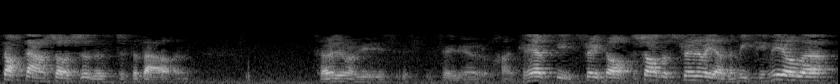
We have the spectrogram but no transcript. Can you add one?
stuffed down Shalosh just about, and so it's, it's, it's, you know, Chaim straight after Shabbos, straight away he has a meaty meal there.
